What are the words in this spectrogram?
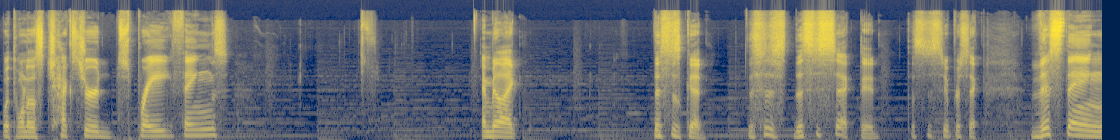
with one of those textured spray things and be like, this is good. This is this is sick, dude. This is super sick. This thing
